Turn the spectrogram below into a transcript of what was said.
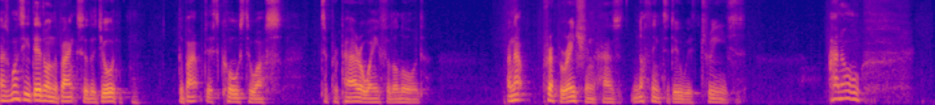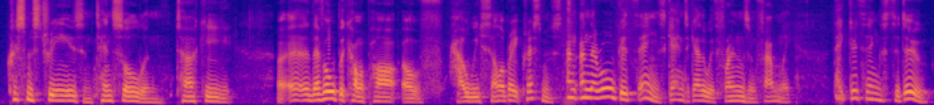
As once he did on the banks of the Jordan, the Baptist calls to us to prepare a way for the Lord. And that preparation has nothing to do with trees. I know Christmas trees and tinsel and turkey, uh, uh, they've all become a part of how we celebrate Christmas. And, and they're all good things, getting together with friends and family. They're good things to do.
